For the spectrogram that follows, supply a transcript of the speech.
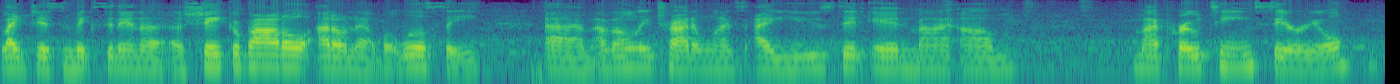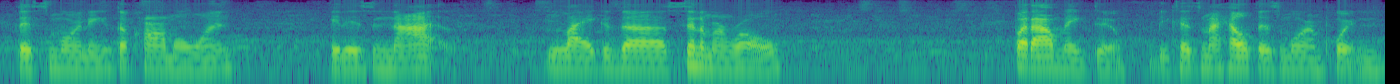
like just mix it in a, a shaker bottle. I don't know, but we'll see. Um, I've only tried it once. I used it in my um, my protein cereal this morning, the caramel one. It is not like the cinnamon roll, but I'll make do because my health is more important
